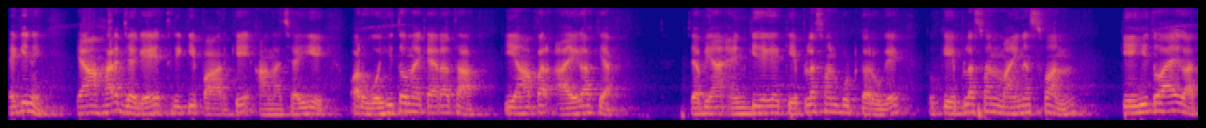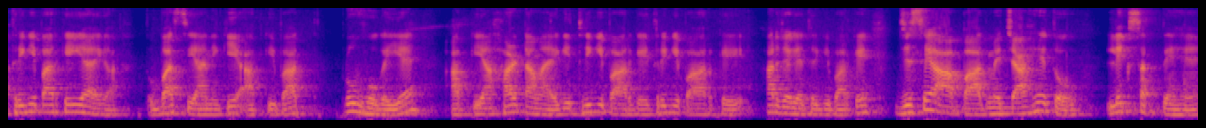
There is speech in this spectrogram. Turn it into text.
है कि नहीं? यहाँ हर जगह थ्री की पार के आना चाहिए। और वही तो मैं कह रहा था कि यहाँ पर आएगा क्या? जब यहाँ एन की जगह के प्लस वन पुट करोगे तो के प्लस वन माइनस वन के ही तो आएगा थ्री की पार के ही आएगा। तो बस यानी कि आपकी बात प्रूव हो गई है। आपके यहाँ हर टर्म आएगी थ्री की पार के थ्री की पार के, हर जगह थ्री की पार के। जिसे आप बाद में चाहे तो लिख सकते हैं,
